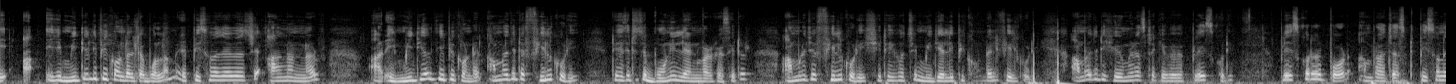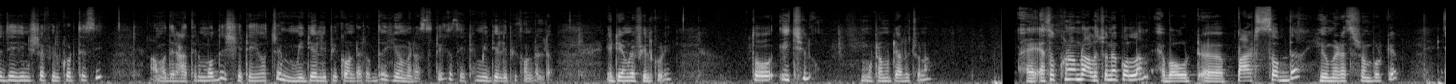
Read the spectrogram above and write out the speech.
এই এই যে মিডিয়াল পিকন্ডালটা বললাম, এর পিছনে যাবে হচ্ছে আলনার নার্ভ আর এই মিডিয়াল যে পিকন্ডাল আমরা যেটা ফিল করি এটা হচ্ছে বনি ল্যান্ডমার্ক আছে এটার, আমরা যে ফিল করি, সেটাই হচ্ছে মিডিয়াল পিকন্ডাল ফিল করি। আমরা যদি হিউম্যারাসটাকে এভাবে প্লেস করি প্লেস করার পর আমরা জাস্ট পিছনে যে জিনিসটা ফিল করতেছি, আমাদের হাতের মধ্যে সেটাই হচ্ছে medial epicondyle of the humerus ঠিক আছে? এটা মিডিয়া লিপি কন্ডালটা এটি আমরা ফিল করি। তো এই ছিল মোটামুটি আলোচনা। এতক্ষণ আমরা আলোচনা করলাম about parts of the humerus সম্পর্কে।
